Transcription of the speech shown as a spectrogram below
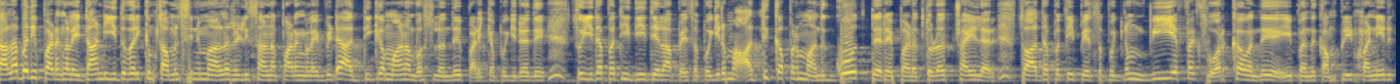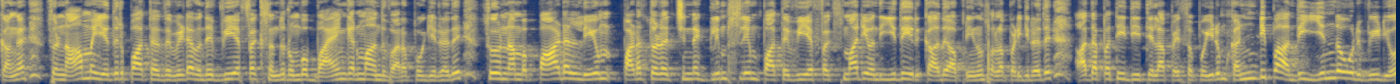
தளபதி படங்களை தாண்டி இது வரைக்கும் தமிழ் சினிமாவில் ரிலீஸ் ஆன படங்களை விட அதிகமான வசூல் வந்து படைக்க போகிறது. ஸோ இதை பற்றி டீட்டெயிலாக பேச போகிறோம். அதுக்கப்புறமா வந்து கோ திரைப்படத்தோட ட்ரைலர் ஸோ அதை பற்றி பேச போகிறோம். விஎஃப்எக்ஸ் ஒர்க்கை வந்து இப்போ வந்து கம்ப்ளீட் பண்ணியிருக்காங்க. ஸோ நாம் எதிர்பார்த்ததை விட வந்து விஎஃப்எக்ஸ் வந்து ரொம்ப பயங்கரமாக வந்து வரப்போகிறது. ஸோ நம்ம பாடல்லையும் படத்தோட சின்ன கிளிம்ஸ்லையும் பார்த்த விஎஃப்எக்ஸ் மாதிரி வந்து இது இருக்காது அப்படின்னு சொல்லப்படுகிறது. அதை பற்றி டீட்டெயிலாக பேச போகிறோம். கண்டிப்பாக வந்து இந்த ஒரு வீடியோ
